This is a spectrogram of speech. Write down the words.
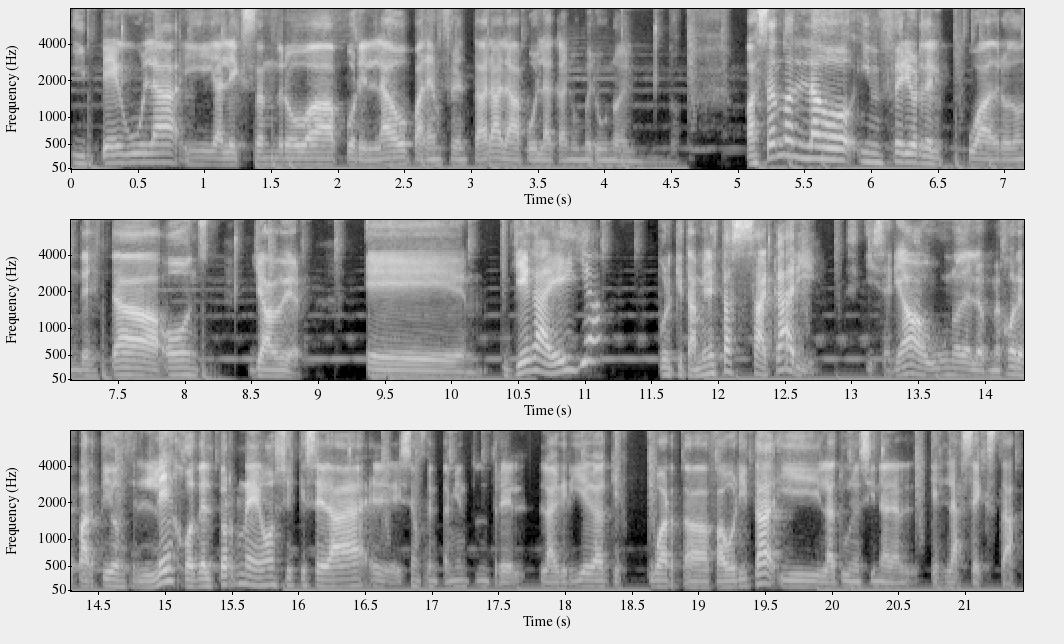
y Pégula y Alexandrova por el lado para enfrentar a la polaca número uno del mundo. Pasando al lado inferior del cuadro, donde está Ons Javer, eh, llega ella porque también está Sakari y sería uno de los mejores partidos lejos del torneo si es que se da eh, ese enfrentamiento entre la griega, que es cuarta favorita, y la tunecina, que es la sexta.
